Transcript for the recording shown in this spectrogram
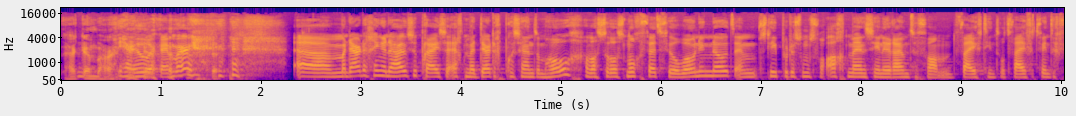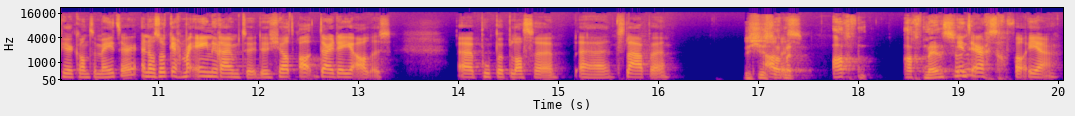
herkenbaar. Ja, heel herkenbaar. Um, maar daardoor gingen de huizenprijzen echt met 30% omhoog. Er was er alsnog vet veel woningnood. En sliepen er soms wel acht mensen in een ruimte van 15 tot 25 vierkante meter. En dat was ook echt maar één ruimte. Dus je had, daar deed je alles. Uh, poepen, plassen, uh, slapen. Dus je zat alles. met acht, acht mensen? In het ergste geval, ja.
